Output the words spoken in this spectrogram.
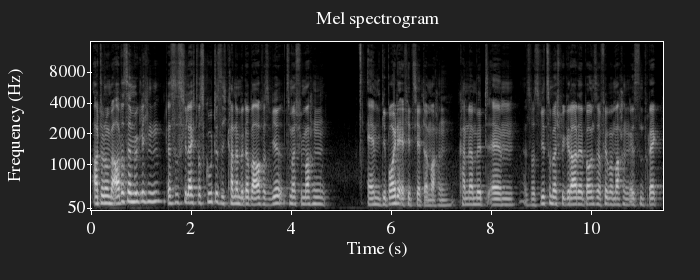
autonome Autos ermöglichen. Das ist vielleicht was Gutes. Ich kann damit aber auch, was wir zum Beispiel machen, ähm, Gebäude effizienter machen. Kann damit, ähm, also was wir zum Beispiel gerade bei unserer Firma machen, ist ein Projekt,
